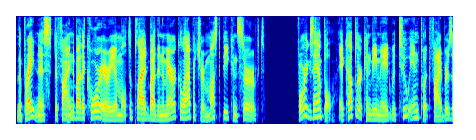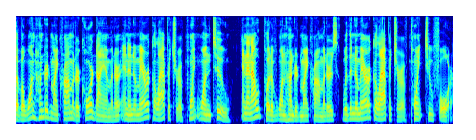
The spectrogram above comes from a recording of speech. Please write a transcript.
The brightness, defined by the core area multiplied by the numerical aperture, must be conserved. For example, a coupler can be made with two input fibers of a 100 micrometer core diameter and a numerical aperture of 0.12, and an output of 100 micrometers with a numerical aperture of 0.24.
